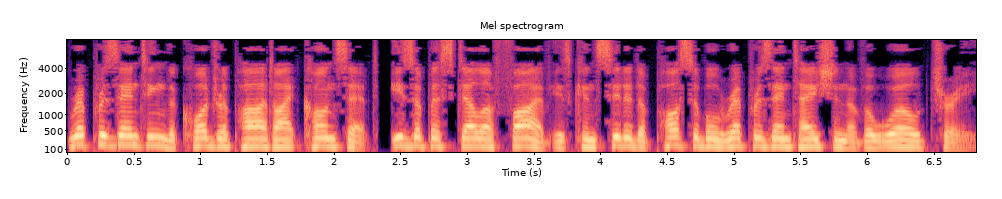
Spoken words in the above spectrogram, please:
representing the quadripartite concept. Izapa Stela 5 is considered a possible representation of a world tree.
